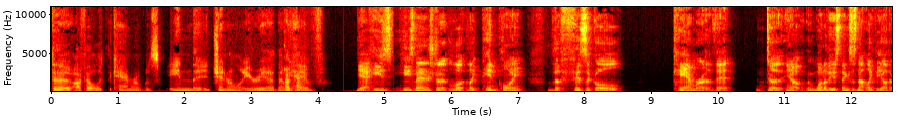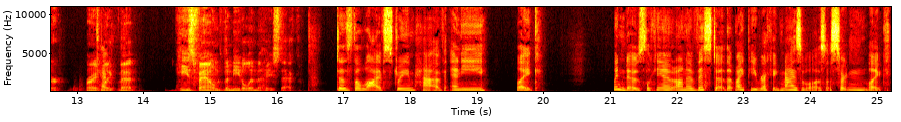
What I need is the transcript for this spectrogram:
The I felt like the camera was in the general area that we have. Yeah, he's he's managed to look like pinpoint the physical camera that does you know one of these things is not like the other right? Okay. Like that. He's found the needle in the haystack. Does the live stream have any like windows looking out on a vista that might be recognizable as a certain like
